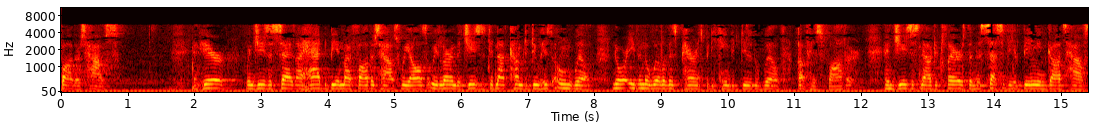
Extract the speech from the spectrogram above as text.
Father's house. And here, when Jesus says, I had to be in my Father's house, we, also, we learn that Jesus did not come to do his own will, nor even the will of his parents, but he came to do the will of his Father. And Jesus now declares the necessity of being in God's house.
